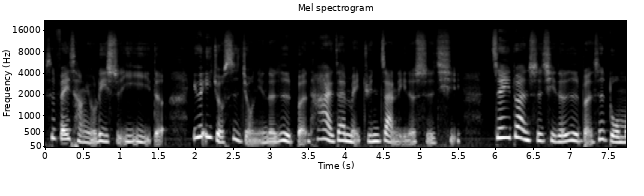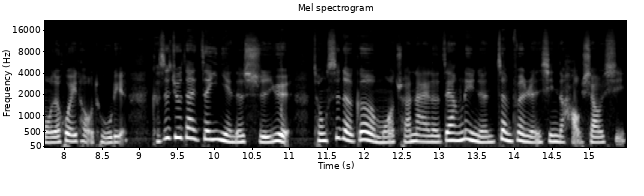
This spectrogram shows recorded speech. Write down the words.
是非常有历史意义的，因为一九四九年的日本，它还在美军占领的时期。这一段时期的日本是多么的灰头土脸。可是就在这一年的十月，从斯德哥尔摩传来了这样令人振奋人心的好消息。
